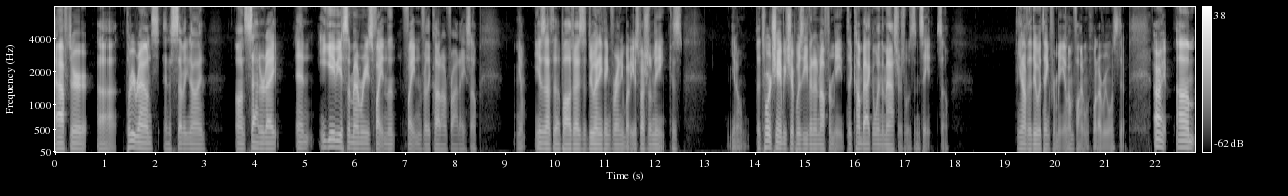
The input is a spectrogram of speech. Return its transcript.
after uh, three rounds and a 79 on Saturday, and he gave you some memories fighting the fighting for the cut on Friday. So, know, he doesn't have to apologize to do anything for anybody, especially me, because you know the Tour Championship was even enough for me to come back and win the Masters was insane. So, you don't have to do a thing for me, and I'm fine with whatever he wants to do. All right. Um.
